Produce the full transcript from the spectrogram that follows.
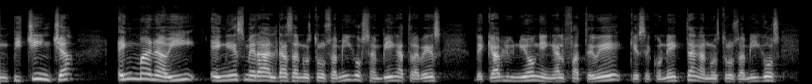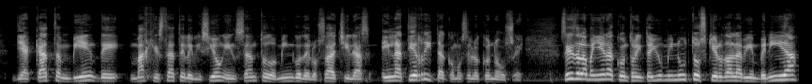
en Pichincha, en Manabí, en Esmeraldas, a nuestros amigos también a través de Cable Unión en Alfa TV, que se conectan, a nuestros amigos de acá también de Majestad Televisión en Santo Domingo de los Áchilas, en la tierrita como se lo conoce. Seis de la mañana con 31 minutos, quiero dar la bienvenida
